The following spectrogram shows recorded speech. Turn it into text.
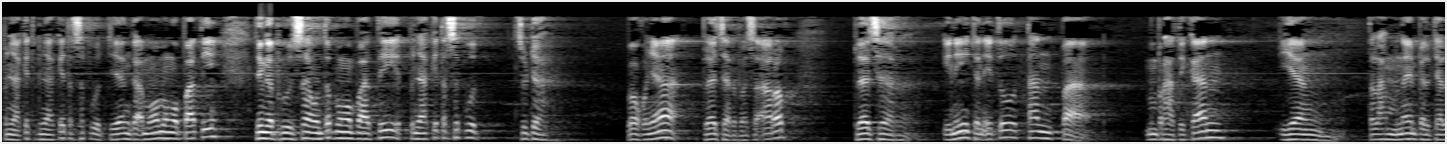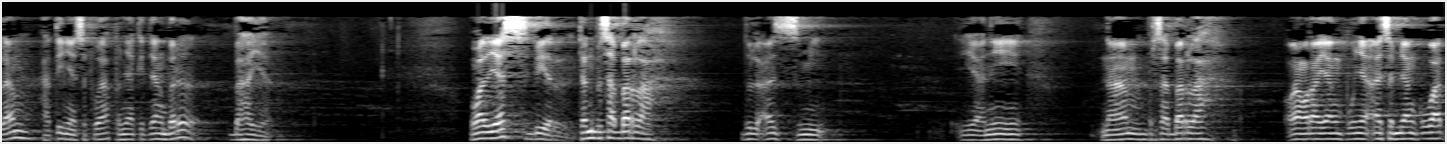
penyakit-penyakit tersebut. Dia nggak mau mengobati, dia nggak berusaha untuk mengobati penyakit tersebut. Sudah, pokoknya belajar bahasa Arab, belajar ini dan itu tanpa memperhatikan yang telah menempel dalam hatinya sebuah penyakit yang berbahaya. Wal yasbir dan bersabarlah. Dul azmi yakni enam bersabarlah. Orang-orang yang punya azam yang kuat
